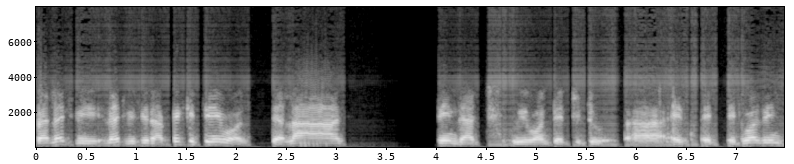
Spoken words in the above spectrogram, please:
but let's be let me say that picketing was the last thing that we wanted to do. Uh, it, it, it, wasn't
